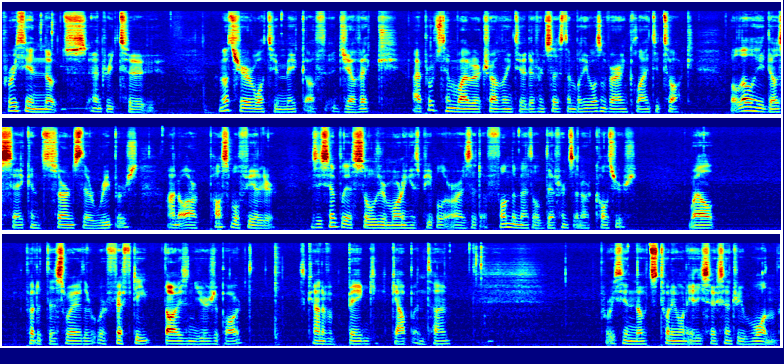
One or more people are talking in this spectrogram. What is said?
Prothean notes, entry 2. I'm not sure what to make of Javik. I approached him while we were traveling to a different system, but he wasn't very inclined to talk. What little he does say concerns the Reapers and our possible failure. Is he simply a soldier mourning his people, or is it a fundamental difference in our cultures? Well, put it this way, we're 50,000 years apart. It's kind of a big gap in time. Prothean Notes 2186 Entry 1.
